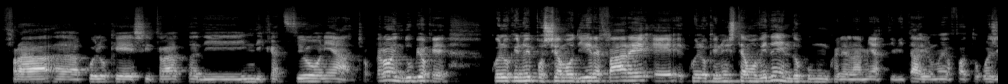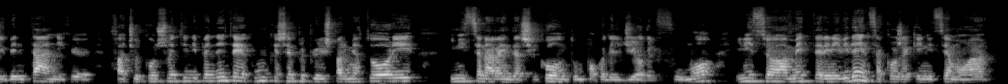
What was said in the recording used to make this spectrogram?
fra eh, quello che si tratta di indicazioni e altro, però è indubbio che quello che noi possiamo dire fare è quello che noi stiamo vedendo comunque nella mia attività. Io ormai ho fatto quasi vent'anni che faccio il consulente indipendente e comunque sempre più risparmiatori iniziano a rendersi conto un po' del giro del fumo, iniziano a mettere in evidenza cose che iniziamo a...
